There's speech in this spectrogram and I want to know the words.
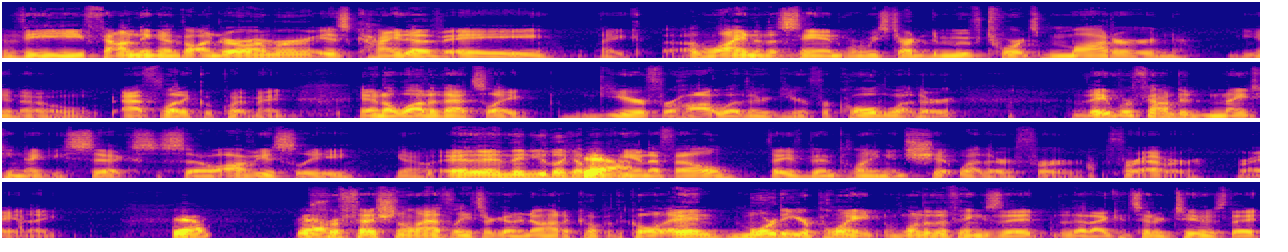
the founding of Under Armour is kind of a like a line in the sand where we started to move towards modern, you know, athletic equipment, and a lot of that's like gear for hot weather, gear for cold weather. They were founded in 1996, so obviously, you know, and, and then you look at yeah. like the NFL, they've been playing in shit weather for forever, right? Like, yeah. Yeah. professional athletes are going to know how to cope with the cold. And more to your point, one of the things that that I consider too is that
